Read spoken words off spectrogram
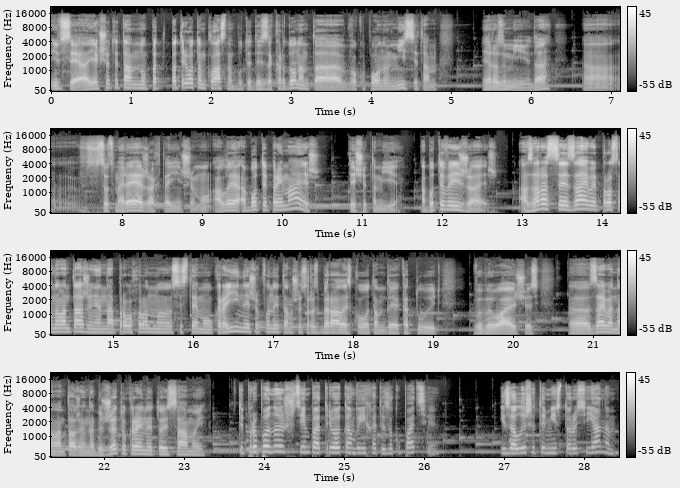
і все. А якщо ти там, ну, патріотом класно бути десь за кордоном та в окупованому місці, там, я розумію, да? а, в соцмережах та іншому. Але або ти приймаєш те, що там є, або ти виїжджаєш. А зараз це зайве просто навантаження на правоохоронну систему України, щоб вони там щось розбирались, кого там де катують, вибивають щось. Е, Зайве навантаження на бюджет України той самий. Ти пропонуєш всім патріотам виїхати з окупації і залишити місто росіянам,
